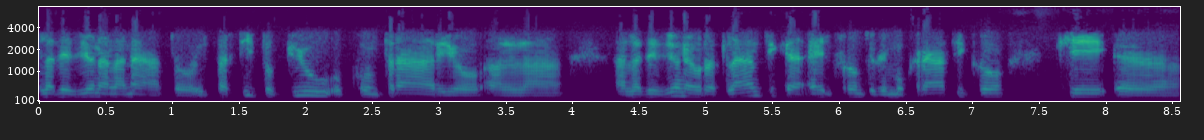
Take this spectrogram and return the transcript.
l'adesione alla Nato. Il partito più contrario alla, all'adesione euroatlantica è il Fronte Democratico che eh,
